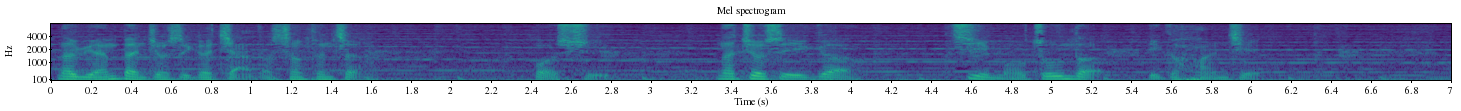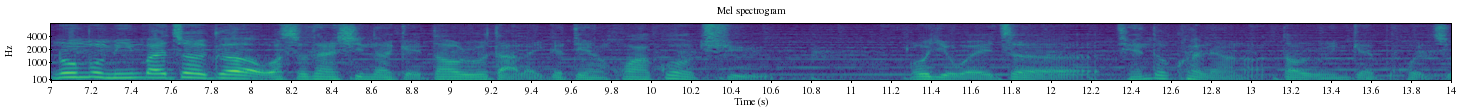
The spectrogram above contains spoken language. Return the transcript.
那原本就是一个假的身份证，或许那就是一个计谋中的一个环节。弄不明白这个，我试探性的给刀如打了一个电话过去。我以为这天都快亮了，刀如应该不会接。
